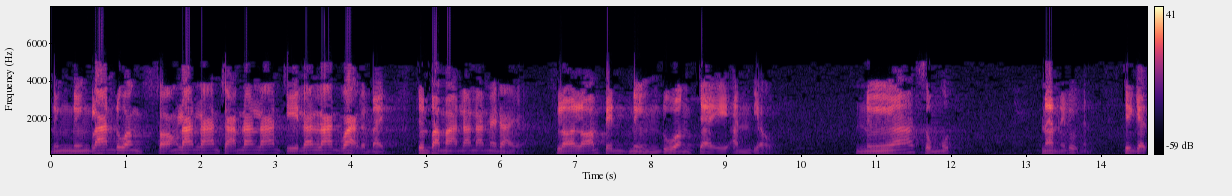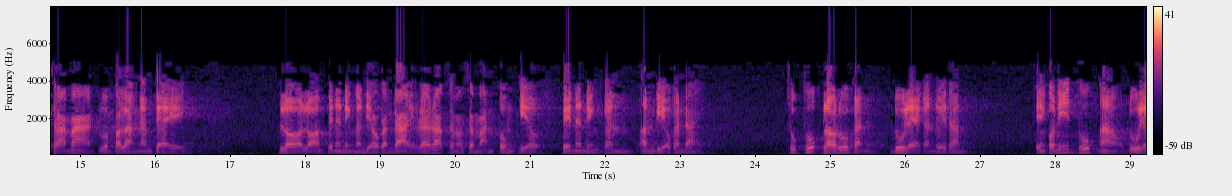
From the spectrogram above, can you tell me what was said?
หนึ่งหนึ่งล้านดวงสองล้านล้านสามล้านล้านสี่ล้านล้านว่ากันไป จนประมาณล้านล้านไม่ได้หล่อล้อมเป็นหนึ่งดวงใจอันเดียว เหนือสมมุตินั่นในรูปนั้น จึงจะสามารถรวมพลังน้ำใจหล่อล้อมเป็นอันหนึ่งอันเดียวกันได้ และรักสมัครสมานตรงเกี่ยวเป็นอันหนึ่งกันอันเดียวกันได้สุขทุกข์เรารู้กัน ดูแลกันโดยธรรม เห็นคนนี้ทุกข์อ้าวดูแล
